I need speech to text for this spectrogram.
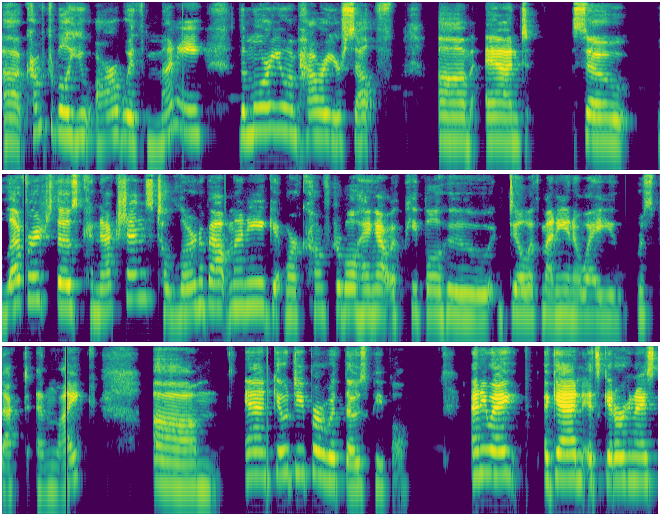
uh, comfortable you are with money, the more you empower yourself. Um, and so leverage those connections to learn about money, get more comfortable, hang out with people who deal with money in a way you respect and like, um, and go deeper with those people. Anyway, again, it's Get Organized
